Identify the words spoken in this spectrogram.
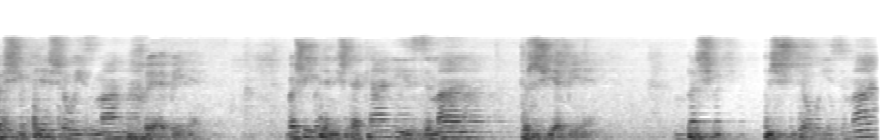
بەشی پێشەوەی زمان خوێبینێ بەشی تەنیشتەکانی زمان ترشیە بینێ بەشی پشتەوەی زمان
